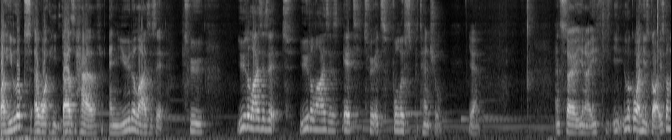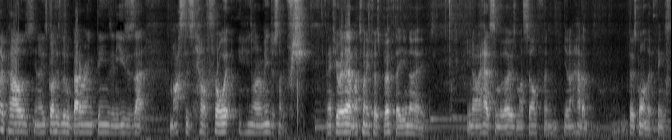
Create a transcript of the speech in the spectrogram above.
but he looks at what he does have and utilizes it to utilizes it utilizes it to its fullest potential. Yeah. And so you know, you, look at what he's got. He's got no powers. You know, he's got his little batarang things, and he uses that. Masters how to throw it. You know what I mean? Just like. Whoosh. And if you were there at my twenty first birthday, you know, you know, I had some of those myself, and you know, I had a those gauntlet things.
